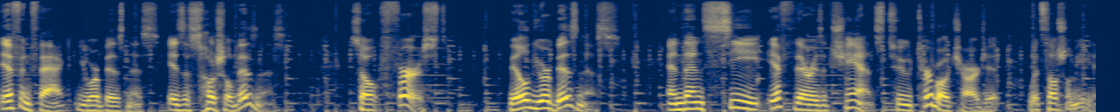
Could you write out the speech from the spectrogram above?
if, in fact, your business is a social business. So, first, build your business and then see if there is a chance to turbocharge it with social media.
